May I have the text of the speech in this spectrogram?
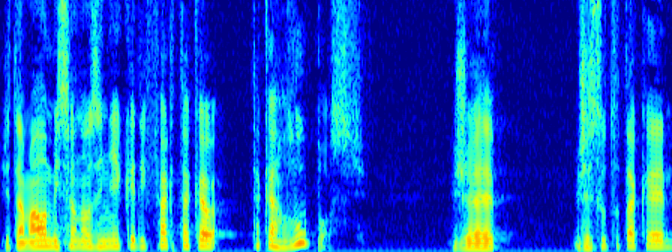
že tá malomyselnosť je niekedy fakt taká, taká hlúposť. Že, že sú to také,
